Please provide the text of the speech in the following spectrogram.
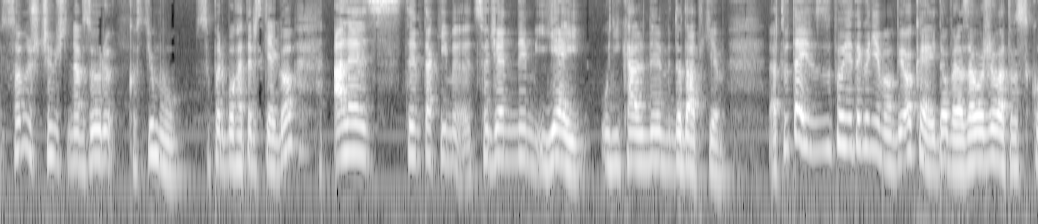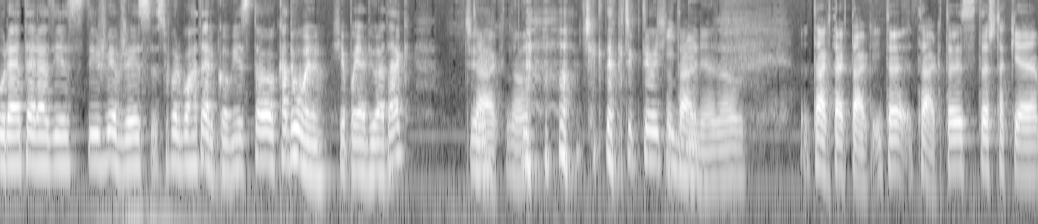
są już czymś na wzór kostiumu superbohaterskiego, ale z tym takim codziennym jej unikalnym dodatkiem. A tutaj zupełnie tego nie ma. Mówię, okej, okay, dobra, założyła tą skórę, teraz jest, już wiem, że jest superbohaterką. Jest to Catwoman się pojawiła, tak? Czy... Tak, no. czy, kto, czy ktoś Totalnie, inny? no. Tak, tak, tak. I to, tak, to jest też takie.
